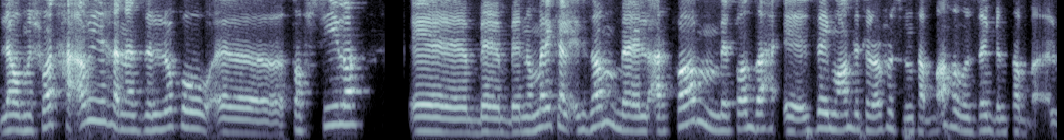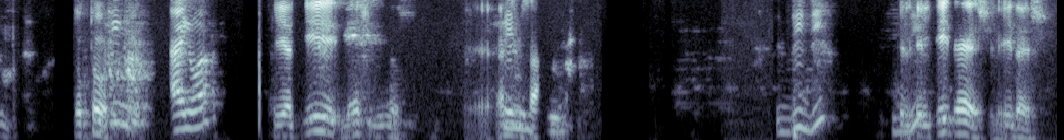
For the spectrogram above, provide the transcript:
لو مش واضحة قوي هنزل لكم تفصيلة بنوميريكال إكزام بالأرقام بتوضح آه، إزاي معادله الرفرنس بنطبقها وإزاي بنطبق الم... دكتور. في أيوه. هي دي مساحة؟ دي دي. الايه داش الايه داش؟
